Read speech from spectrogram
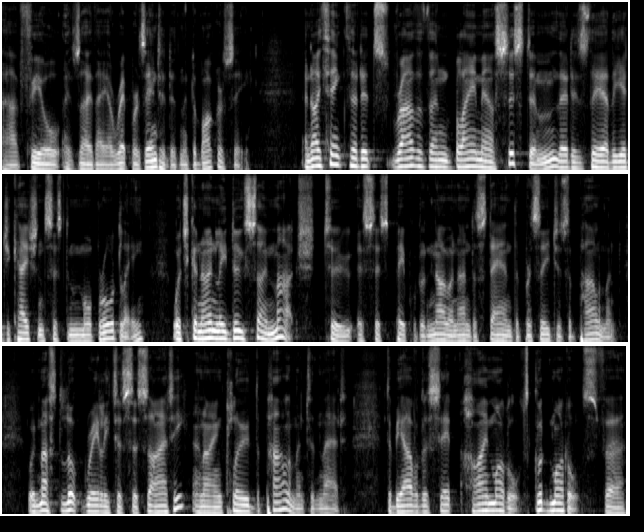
uh, feel as though they are represented in the democracy. And I think that it's rather than blame our system, that is there, the education system more broadly, which can only do so much to assist people to know and understand the procedures of Parliament, we must look really to society, and I include the Parliament in that, to be able to set high models, good models for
